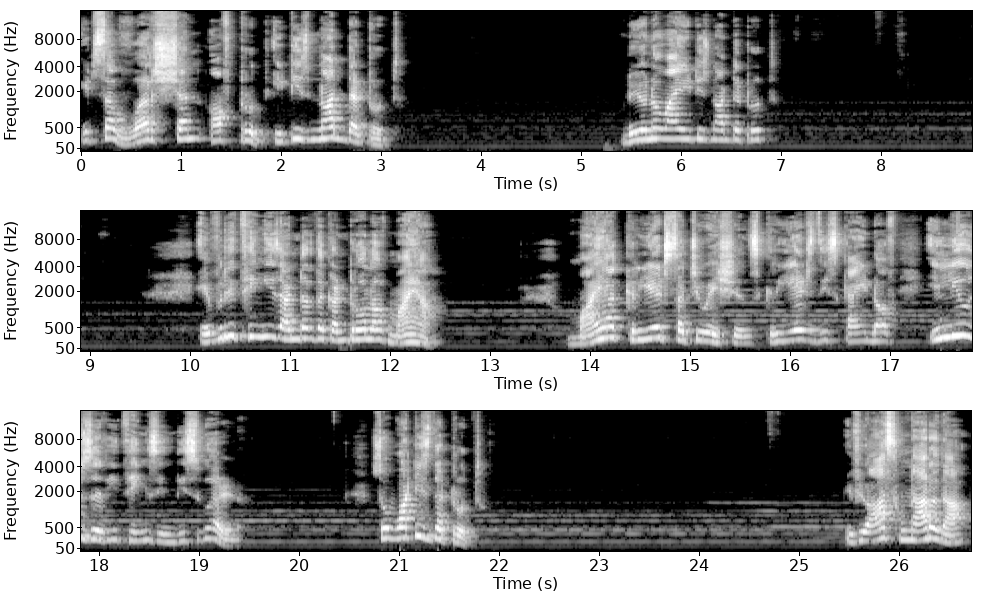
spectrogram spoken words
It's a version of truth. It is not the truth. Do you know why it is not the truth? Everything is under the control of Maya. Maya creates situations, creates this kind of illusory things in this world. So, what is the truth? If you ask Narada,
